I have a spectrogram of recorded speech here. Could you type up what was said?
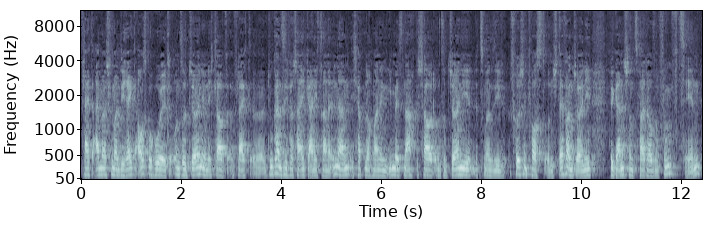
vielleicht einmal schon mal direkt ausgeholt, unsere Journey, und ich glaube, vielleicht, äh, du kannst dich wahrscheinlich gar nicht dran erinnern, ich habe nochmal in den E-Mails nachgeschaut, unsere Journey, beziehungsweise die Frischen Post und Stefan Journey begann schon 2015.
